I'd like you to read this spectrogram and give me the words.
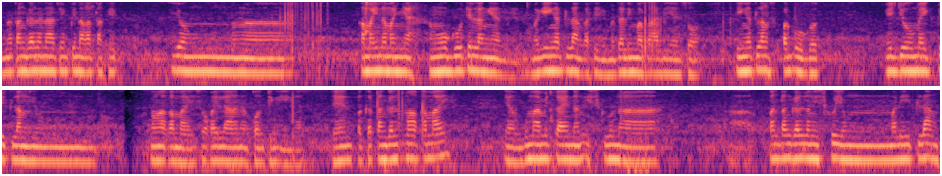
Natanggal na natin yung pinakatakip. Yung mga kamay naman niya. Ang hugutin lang yan. Mag-ingat lang kasi madaling mabali yan. So, ingat lang sa pag-ugot medyo maigpit lang yung mga kamay. So kailangan ng konting ingat. Then pagkatanggal ng mga kamay yan gumamit tayo ng screw na ah, pantanggal ng screw yung maliit lang.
